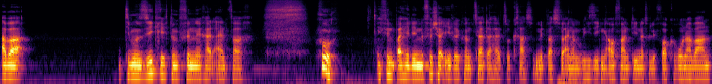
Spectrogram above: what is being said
Aber die Musikrichtung finde ich halt einfach. Puh. Ich finde bei Helene Fischer ihre Konzerte halt so krass, mit was für einem riesigen Aufwand die natürlich vor Corona waren,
